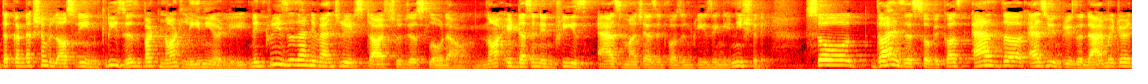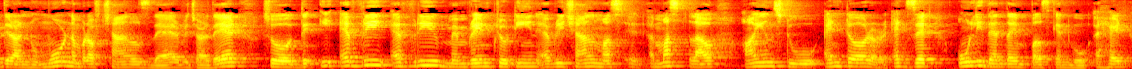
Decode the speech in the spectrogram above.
the conduction velocity increases, but not linearly. It increases and eventually it starts to just slow down. Not, it doesn't increase as much as it was increasing initially. So why is this so? Because as the as you increase the diameter, there are no more number of channels there which are there. So the every every membrane protein, every channel must uh, must allow ions to enter or exit. Only then the impulse can go ahead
